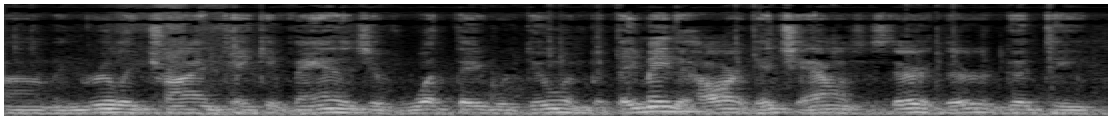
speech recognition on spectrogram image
um, and really try and take advantage of what they were doing. But they made it hard. They challenged us. They're they're a good team.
